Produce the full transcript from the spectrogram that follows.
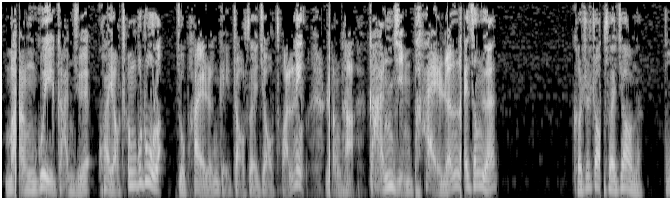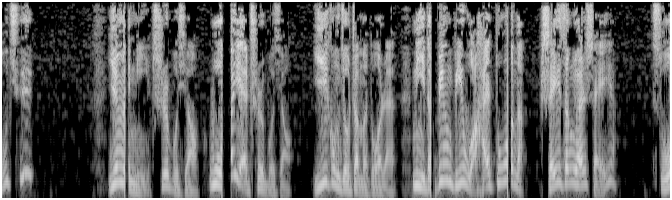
满贵感觉快要撑不住了，就派人给赵帅教传令，让他赶紧派人来增援。可是赵帅教呢，不去，因为你吃不消，我也吃不消，一共就这么多人，你的兵比我还多呢，谁增援谁呀？所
